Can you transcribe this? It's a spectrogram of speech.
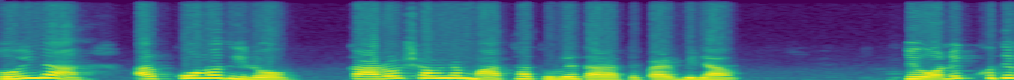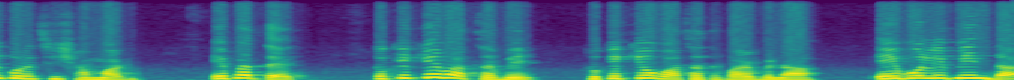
তুই না আর কোনোদিনও কারোর সামনে মাথা তুলে দাঁড়াতে পারবি না। তুই অনেক ক্ষতি করেছিস আমার। এবার দেখ, তোকে কে বাঁচাবে? তোকে কেউ বাঁচাতে পারবে না। এই বলে বিন্দা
